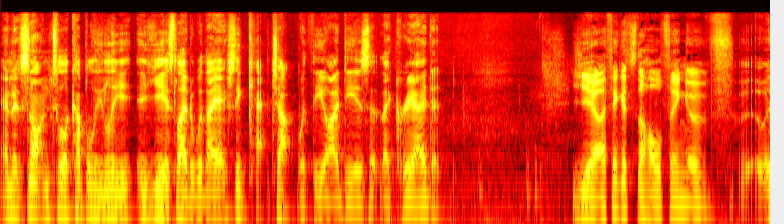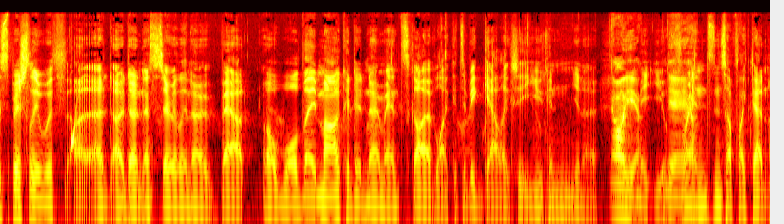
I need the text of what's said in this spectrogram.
and it's not until a couple of le- years later where they actually catch up with the ideas that they created. Yeah, I think it's the whole thing of, especially with, I, I don't necessarily know about, or well, they marketed No Man's Sky of like it's a big galaxy, you can, you know, Oh, yeah. meet your Yeah, friends and stuff like that. And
